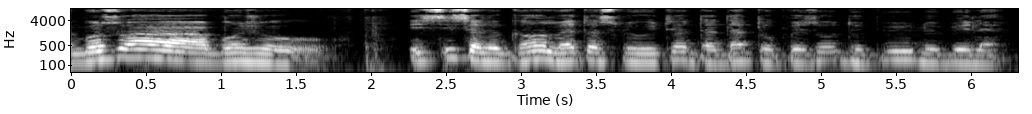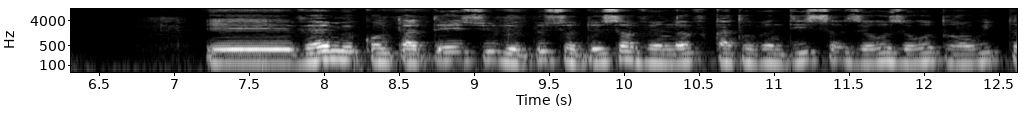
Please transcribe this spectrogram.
bonsoir, bonjour. Ici, c'est le grand maître spirituel Dada Topezo depuis le Bénin. Et veuillez me contacter sur le plus 229 90 00 38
